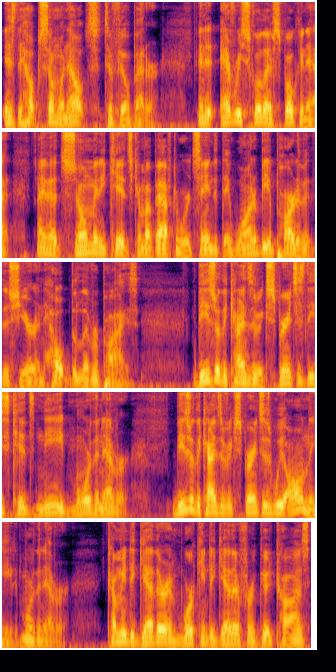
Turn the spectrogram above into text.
is to help someone else to feel better. And at every school I've spoken at, I've had so many kids come up afterwards saying that they want to be a part of it this year and help deliver pies. These are the kinds of experiences these kids need more than ever. These are the kinds of experiences we all need more than ever. Coming together and working together for a good cause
